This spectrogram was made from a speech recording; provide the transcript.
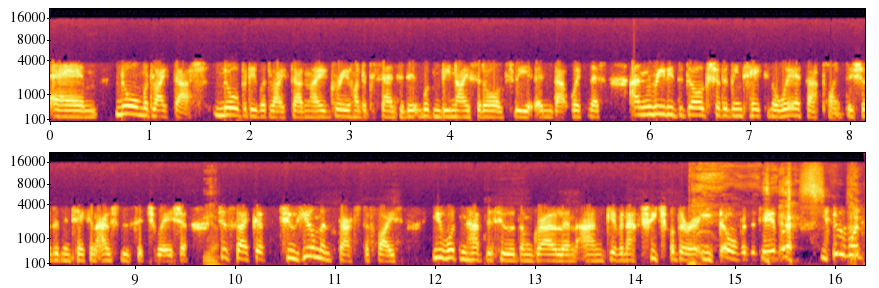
Um, no one would like that. Nobody would like that, and I agree 100%. It, it wouldn't be nice at all to be in that witness. And really, the dog should have been taken away at that point. They should have been taken out of the situation. Yeah. Just like if two humans started to fight, you wouldn't have the two of them growling and giving out to each other eat over the table. Yes. You would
